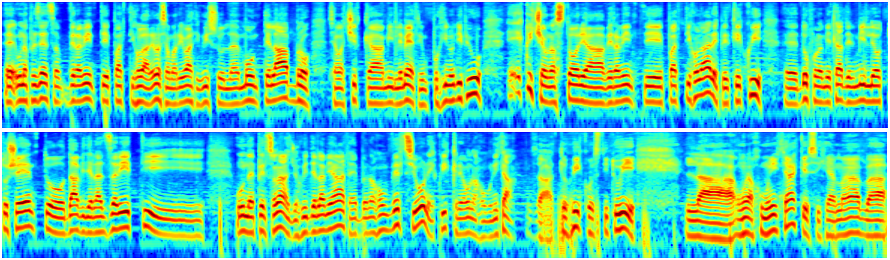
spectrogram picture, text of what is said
eh, una presenza veramente particolare, ora siamo arrivati qui sul Monte Labbro, siamo a circa mille metri, un pochino di più e qui c'è una storia veramente particolare perché qui eh, dopo la metà del 1800 Davide Lazzaretti, un personaggio qui della Miata, ebbe una conversione e qui creò una comunità. Esatto, qui costituì la, una comunità che si chiamava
